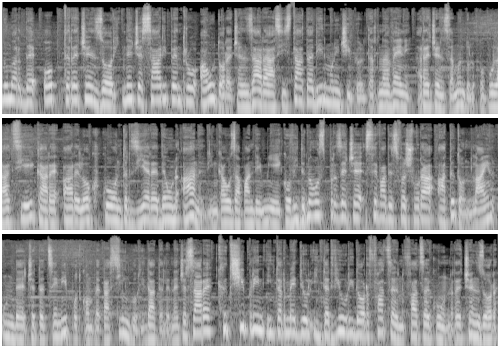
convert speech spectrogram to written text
număr de 8 recenzori necesari pentru autorecenzarea asistată din municipiul Târnăveni. Recensământul populației, care are loc cu o întârziere de un an din cauza pandemiei COVID-19, se va desfășura atât online, unde cetățenii pot completa singuri datele necesare, cât și prin intermediul interviurilor față în față cu un recenzor.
